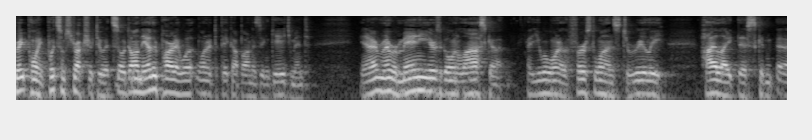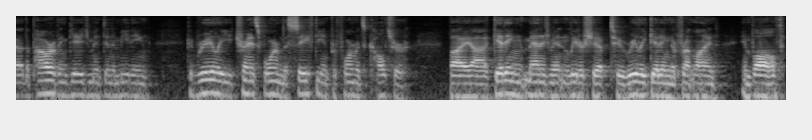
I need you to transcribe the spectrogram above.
great point. Put some structure to it. So Don, the other part I w- wanted to pick up on is engagement. And I remember many years ago in Alaska, uh, you were one of the first ones to really highlight this. Uh, the power of engagement in a meeting could really transform the safety and performance culture by uh, getting management and leadership to really getting their frontline involved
